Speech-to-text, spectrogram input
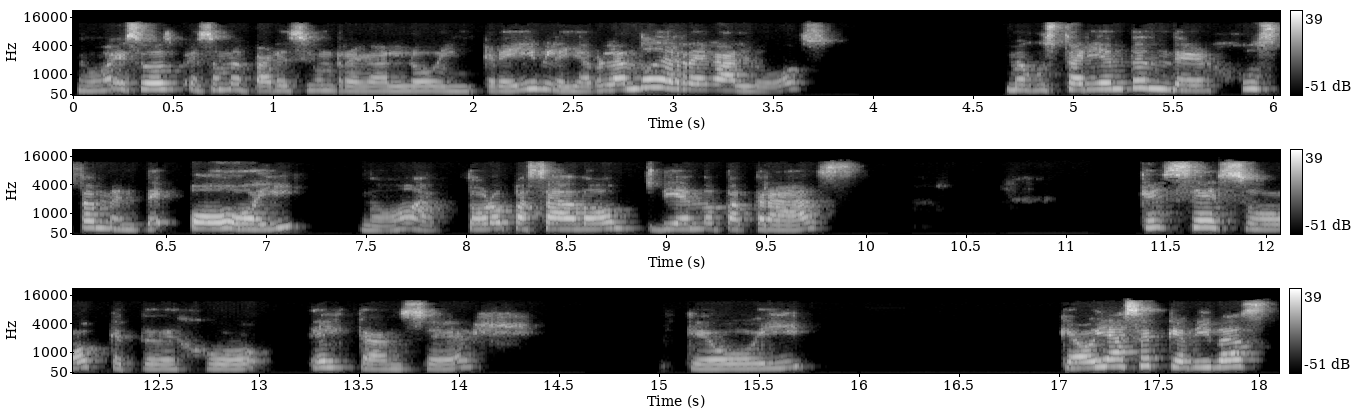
¿No? Eso, eso me parece un regalo increíble. Y hablando de regalos, me gustaría entender justamente hoy, ¿no? A toro pasado, viendo para atrás, ¿qué es eso que te dejó el cáncer que hoy, que hoy hace que vivas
